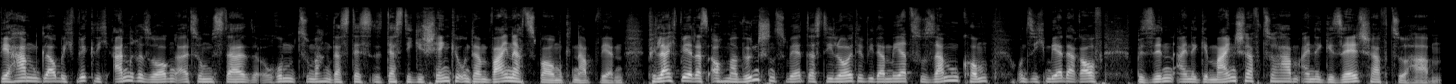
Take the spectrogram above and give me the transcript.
wir haben, glaube ich, wirklich andere Sorgen, als um es darum zu machen, dass, das, dass die Geschenke unterm Weihnachtsbaum knapp werden. Vielleicht wäre das auch mal wünschenswert, dass die Leute wieder mehr zusammenkommen und sich mehr darauf besinnen, eine Gemeinschaft zu haben, eine Gesellschaft zu haben.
